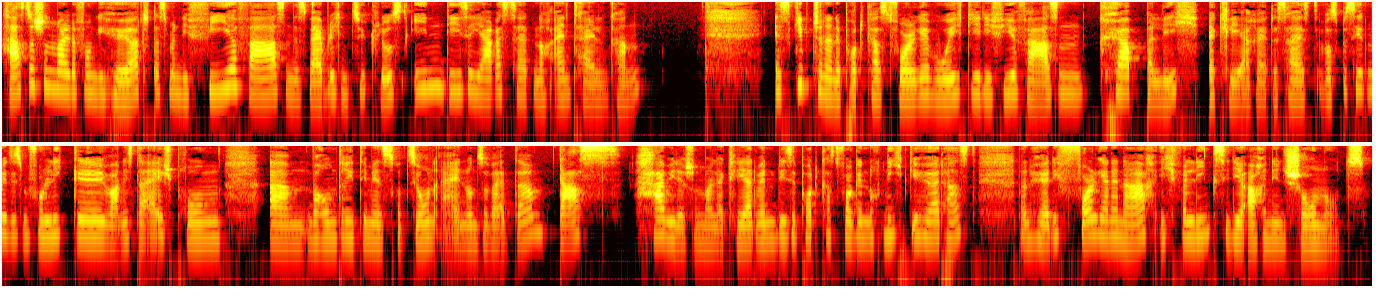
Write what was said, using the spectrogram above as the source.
Hast du schon mal davon gehört, dass man die vier Phasen des weiblichen Zyklus in diese Jahreszeiten noch einteilen kann? Es gibt schon eine Podcast-Folge, wo ich dir die vier Phasen körperlich erkläre. Das heißt, was passiert mit diesem Follikel, wann ist der Eisprung, ähm, warum tritt die Menstruation ein und so weiter. Das habe ich dir schon mal erklärt. Wenn du diese Podcast-Folge noch nicht gehört hast, dann hör die voll gerne nach. Ich verlinke sie dir auch in den Show Notes.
